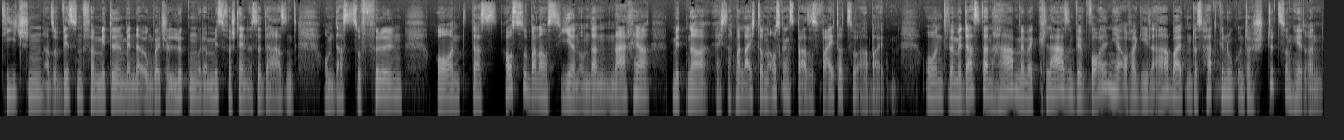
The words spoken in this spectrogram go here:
teachen, also Wissen vermitteln, wenn da irgendwelche Lücken oder Missverständnisse da sind, um das zu füllen und das auszubalancieren, um dann nachher mit einer, ich sag mal, leichteren Ausgangsbasis weiterzuarbeiten. Und wenn wir das dann haben, wenn wir klar sind, wir wollen hier auch agil arbeiten und das hat genug Unterstützung hier drin,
